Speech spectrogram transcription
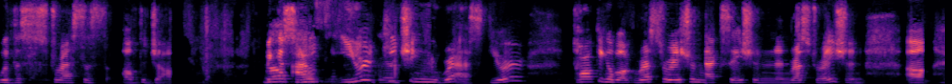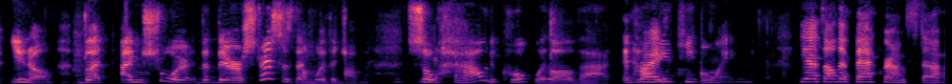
with the stresses of the job because well, was, you're yeah. teaching rest you're talking about restoration relaxation and restoration um, you know but i'm sure that there are stresses that come with a job so yeah. how do you cope with all that and how right. do you keep going yeah, it's all that background stuff.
